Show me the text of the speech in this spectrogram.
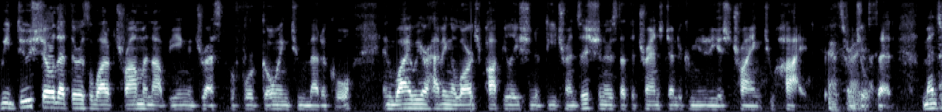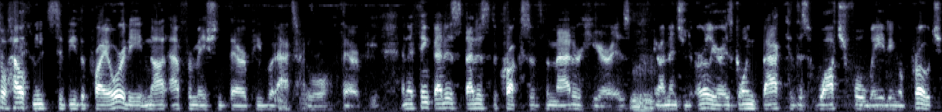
we do show that there is a lot of trauma not being addressed before going to medical, and why we are having a large population of detransitioners that the transgender community is trying to hide. That's right. Angel said mental That's health right. needs to be the priority, not affirmation therapy, but That's actual right. therapy. And I think that is that is the crux of the matter here. Is mm-hmm. you know, I mentioned earlier is going back to this watchful waiting approach.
